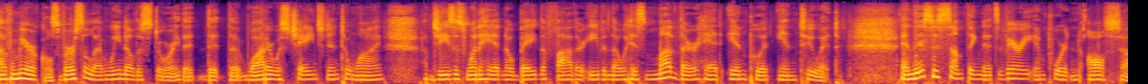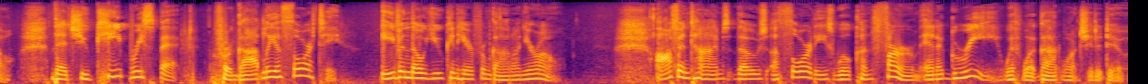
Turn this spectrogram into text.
of miracles. Verse 11, we know the story that, that the water was changed into wine. Jesus went ahead and obeyed the Father even though his mother had input into it. And this is something that's very important also that you keep respect for godly authority even though you can hear from God on your own. Oftentimes, those authorities will confirm and agree with what God wants you to do.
